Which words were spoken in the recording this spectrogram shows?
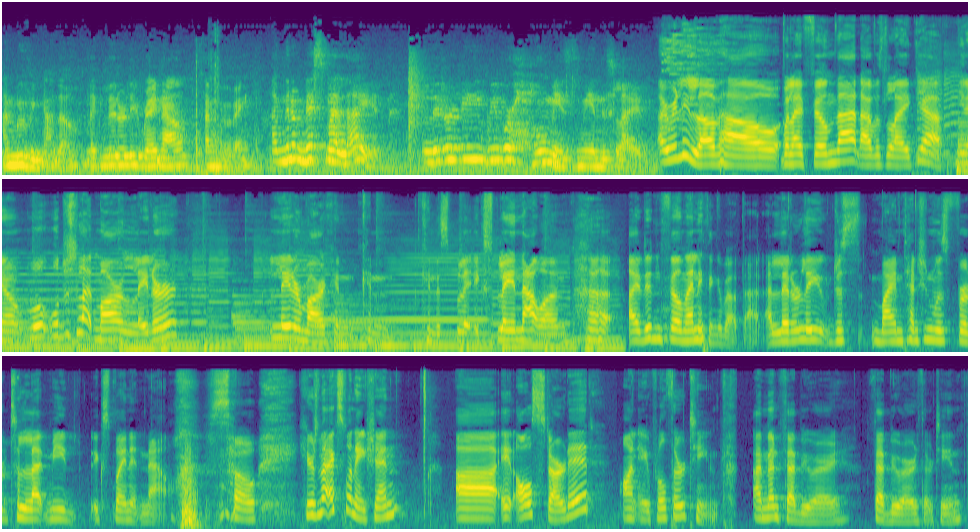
I'm moving now though. Like literally right now, I'm moving. I'm gonna miss my light. Literally, we were homies, me and this light. I really love how when I filmed that, I was like, yeah, you know, we'll, we'll just let Mar later. Later, Mar can can can display, explain that one. I didn't film anything about that. I literally just my intention was for to let me explain it now. so here's my explanation. Uh, it all started on April 13th. I meant February. February 13th.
